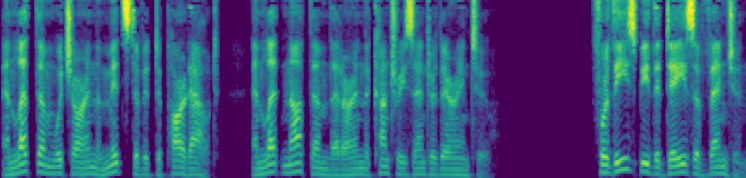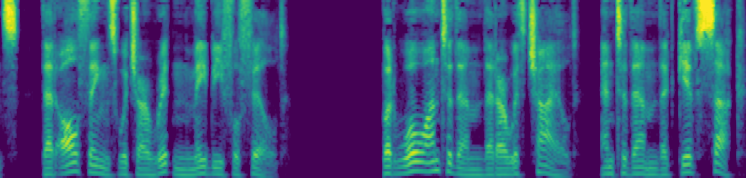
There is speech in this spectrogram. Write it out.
and let them which are in the midst of it depart out, and let not them that are in the countries enter thereinto. For these be the days of vengeance, that all things which are written may be fulfilled. But woe unto them that are with child, and to them that give suck,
